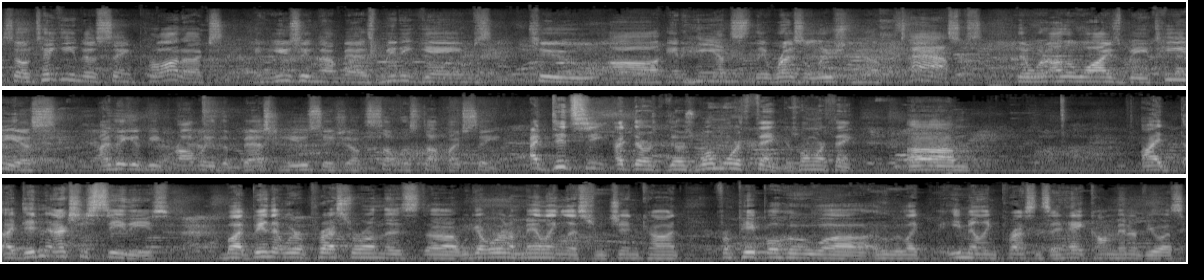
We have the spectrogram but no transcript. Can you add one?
So taking those same products and using them as mini games to uh, enhance the resolution of tasks that would otherwise be tedious, I think it'd be probably the best usage of some of the stuff I've seen. I did see. I, there there's one more thing. There's one more thing. Um, I, I didn't actually see these, but being that we were press, we're on this. Uh, we got we're on a mailing list from Gen Con from people who uh, who were like emailing press and saying, "Hey, come interview us."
